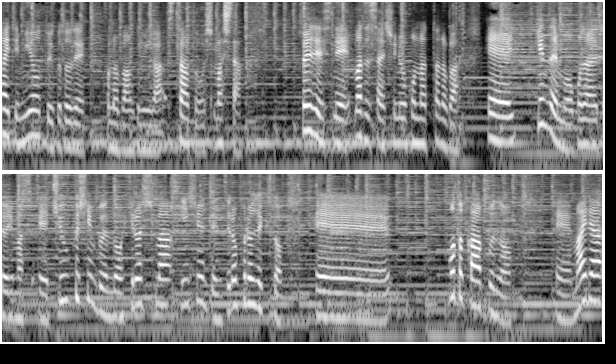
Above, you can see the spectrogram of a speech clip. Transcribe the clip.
えてみようということでこの番組がスタートをしました。それでですねまず最初に行ったのが、え現在も行われております、え中国新聞の広島飲酒運転ゼロプロジェクト、え元カープの、え前田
